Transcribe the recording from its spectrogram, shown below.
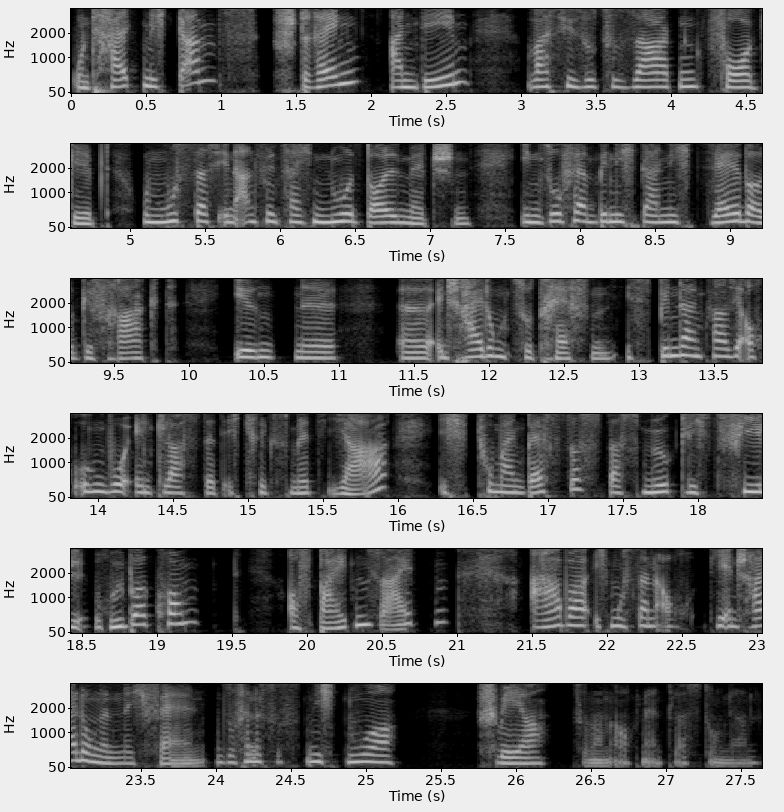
und halte mich ganz streng an dem, was sie sozusagen vorgibt und muss das in Anführungszeichen nur dolmetschen. Insofern bin ich da nicht selber gefragt, irgendeine äh, Entscheidung zu treffen. Ich bin dann quasi auch irgendwo entlastet. Ich krieg's mit, ja. Ich tue mein Bestes, dass möglichst viel rüberkommt auf beiden Seiten, aber ich muss dann auch die Entscheidungen nicht fällen. Insofern ist es nicht nur schwer, sondern auch eine Entlastung dann.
